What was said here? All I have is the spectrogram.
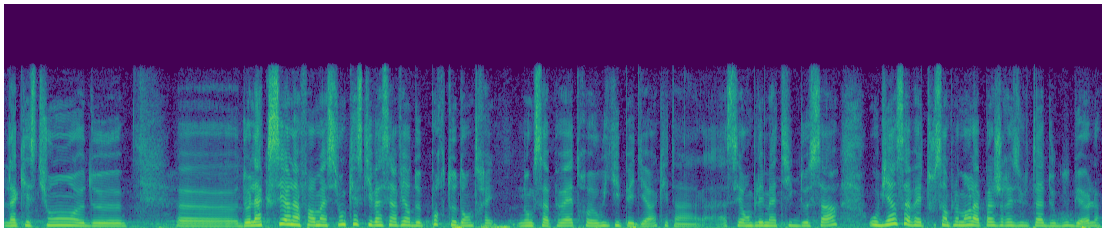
la question de euh, de l'accès à l'information, qu'est-ce qui va servir de porte d'entrée? Donc ça peut être Wikipédia, qui est assez emblématique de ça, ou bien ça va être tout simplement la page résultat de Google,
